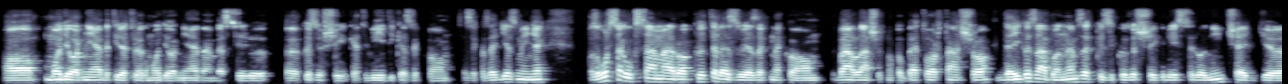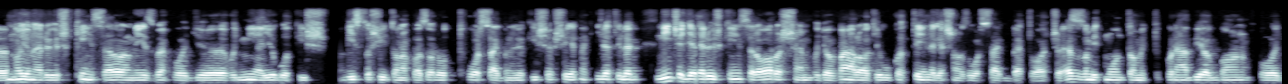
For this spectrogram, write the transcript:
a magyar nyelvet, illetve a magyar nyelven beszélő közösségeket védik ezek, a, ezek az egyezmények. Az országok számára kötelező ezeknek a vállalásoknak a betartása, de igazából a nemzetközi közösség részéről nincs egy nagyon erős kényszer arra nézve, hogy, hogy milyen jogot is biztosítanak az adott országban élő kisebbségeknek, illetőleg nincs egy erős kényszer arra sem, hogy a vállalat jogokat ténylegesen az ország betartsa. Ez az, amit mondtam itt korábbiakban, hogy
